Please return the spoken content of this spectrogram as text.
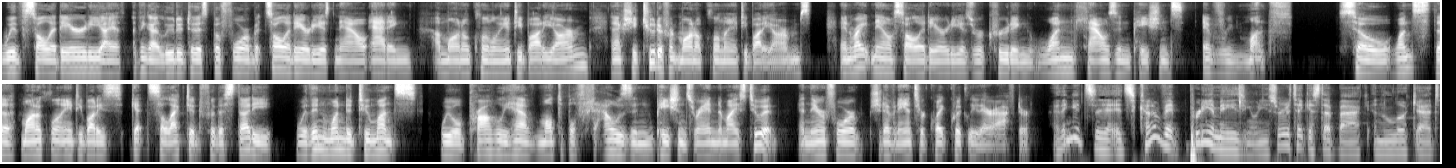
with Solidarity, I, I think I alluded to this before, but Solidarity is now adding a monoclonal antibody arm and actually two different monoclonal antibody arms. And right now, Solidarity is recruiting 1,000 patients every month. So once the monoclonal antibodies get selected for the study, within one to two months, we will probably have multiple thousand patients randomized to it and therefore should have an answer quite quickly thereafter. I think it's it's kind of pretty amazing when you sort of take a step back and look at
